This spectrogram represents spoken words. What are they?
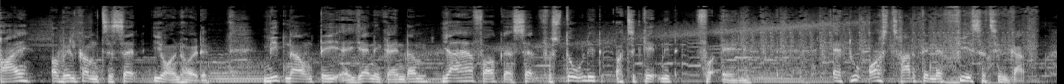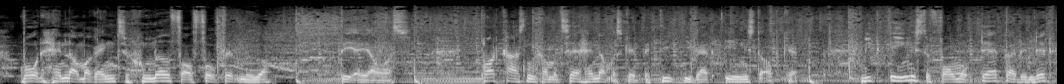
Hej og velkommen til Salg i Øjenhøjde. Mit navn det er Janne Grindam. Jeg er her for at gøre salg forståeligt og tilgængeligt for alle. Er du også træt af den der 80'er tilgang, hvor det handler om at ringe til 100 for at få fem møder? Det er jeg også. Podcasten kommer til at handle om at skabe værdi i hvert eneste opkald. Mit eneste formål det er at gøre det let,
